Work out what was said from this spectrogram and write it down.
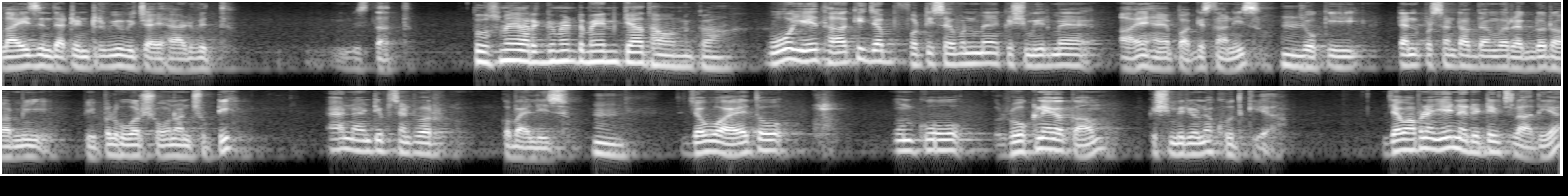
lies in that interview which I had with miss Dutt तो उसमें आर्ग्यूमेंट मेन क्या था उनका? वो ये था कि जब 47 में कश्मीर में आए हैं पाकिस्तानीज जो कि 10 percent of them were regular army people who are shown on छुट्टी एंड 90 परसेंट वर कबाइलीज जब वो आए तो उनको रोकने का काम कश्मीरियों ने खुद किया। जब आपने ये नैरेटिव चला दिया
